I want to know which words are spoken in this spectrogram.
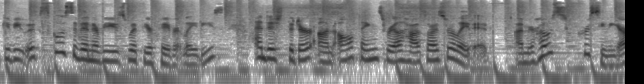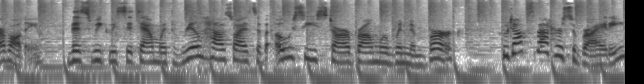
give you exclusive interviews with your favorite ladies, and dish the dirt on all things Real Housewives related. I'm your host, Christina Garibaldi. This week we sit down with Real Housewives of OC star Braunwyn Windham Burke, who talks about her sobriety,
